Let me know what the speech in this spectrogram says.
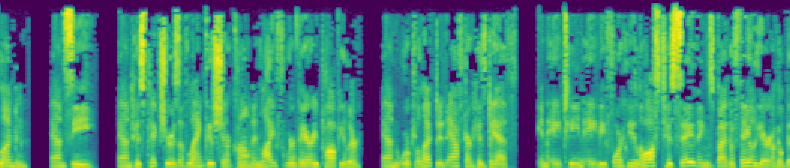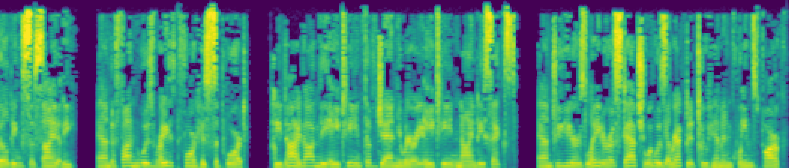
London, and sea, and his pictures of Lancashire common life were very popular, and were collected after his death. In 1884 he lost his savings by the failure of a building society, and a fund was raised for his support. He died on the 18th of January 1896 and two years later a statue was erected to him in Queen's Park,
